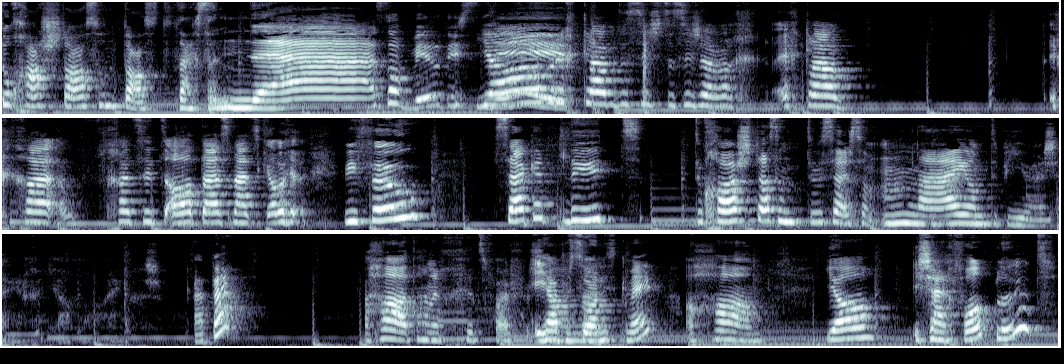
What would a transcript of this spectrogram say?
du kannst das und das? Du denkst so, nein, so wild ist es Ja, aber nicht. ich glaube, das ist, das ist einfach. Ich glaube. Ich kann, ich kann jetzt nicht anteilsmäßig, aber ich, wie viel sagen die Leute, du kannst das und du sagst so, mm, nein, und dabei weißt du eigentlich, ja, mal, eigentlich schon. Eben. Aha, da habe ich jetzt falsch verstanden. Ich habe so nichts gemeint. Aha. Ja, ist eigentlich voll blöd.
